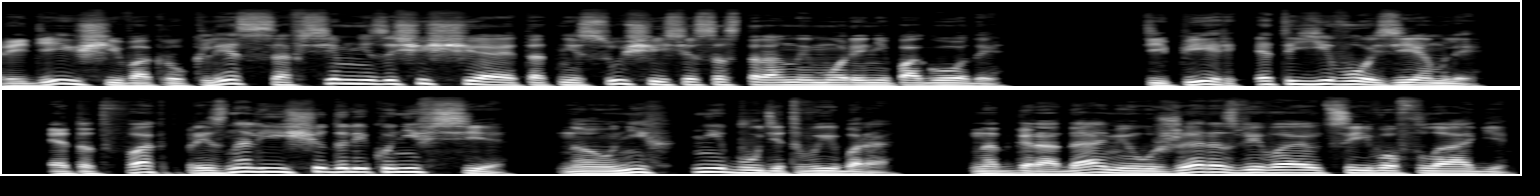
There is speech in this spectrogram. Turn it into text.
Редеющий вокруг лес совсем не защищает от несущейся со стороны моря непогоды. Теперь это его земли. Этот факт признали еще далеко не все, но у них не будет выбора. Над городами уже развиваются его флаги.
